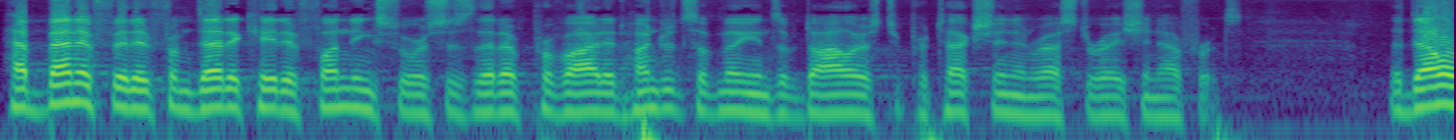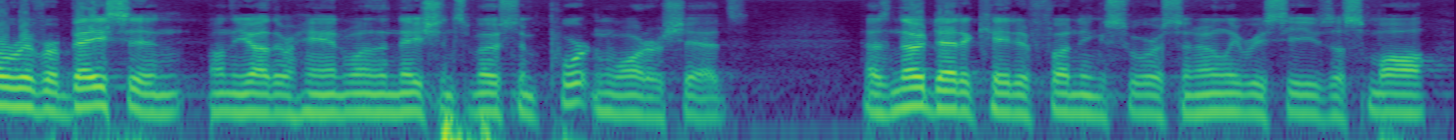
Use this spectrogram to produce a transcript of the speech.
have benefited from dedicated funding sources that have provided hundreds of millions of dollars to protection and restoration efforts. The Delaware River Basin, on the other hand, one of the nation's most important watersheds, has no dedicated funding source and only receives a small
